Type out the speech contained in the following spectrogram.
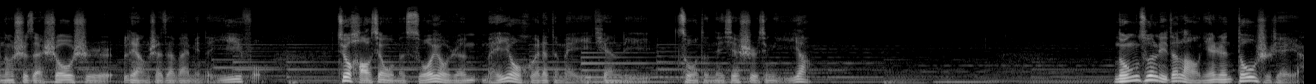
能是在收拾晾晒在外面的衣服，就好像我们所有人没有回来的每一天里做的那些事情一样。农村里的老年人都是这样，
